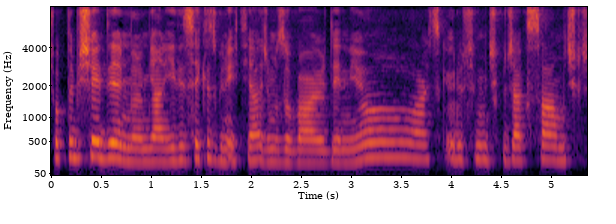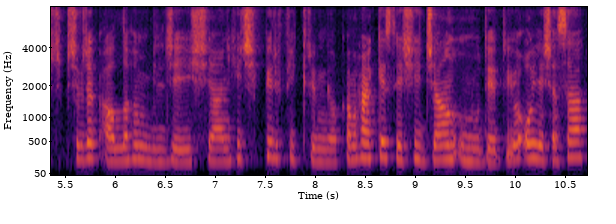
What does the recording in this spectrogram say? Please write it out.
Çok da bir şey diyemiyorum. Yani 7-8 güne ihtiyacımız var deniyor. Artık ölüsü mü çıkacak, sağ mı çık- çıkacak Allah'ın bileceği iş. Yani hiçbir fikrim yok. Ama herkes yaşayacağını umut ediyor. O yaşasa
